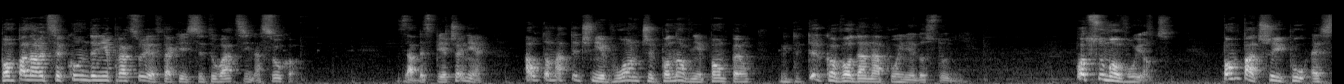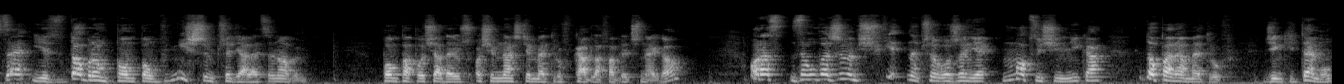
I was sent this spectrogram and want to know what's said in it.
Pompa nawet sekundy nie pracuje w takiej sytuacji na sucho. Zabezpieczenie automatycznie włączy ponownie pompę, gdy tylko woda napłynie do studni. Podsumowując, pompa 3,5 SC jest dobrą pompą w niższym przedziale cenowym. Pompa posiada już 18 metrów kabla fabrycznego oraz zauważyłem świetne przełożenie mocy silnika do parametrów. Dzięki temu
